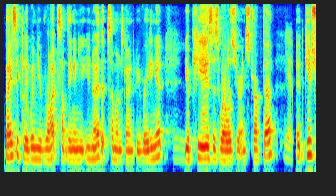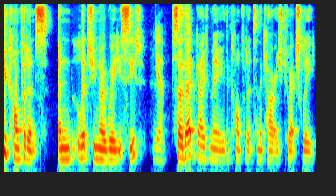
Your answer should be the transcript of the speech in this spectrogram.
basically, when you write something and you, you know that someone's going to be reading it, Mm. your peers as well as your instructor, Yep. it gives you confidence and lets you know where you sit. Yeah. So that gave me the confidence and the courage to actually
